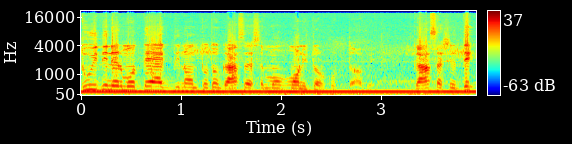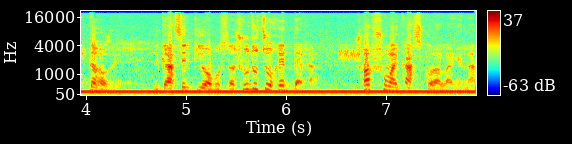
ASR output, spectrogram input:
দুই দিনের মধ্যে একদিন অন্তত গাছ এসে মনিটর করতে হবে। গাছ এসে দেখতে হবে যে গাছের কি অবস্থা। শুধু চোখের দেখা। সব সময় কাজ করা লাগে না।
